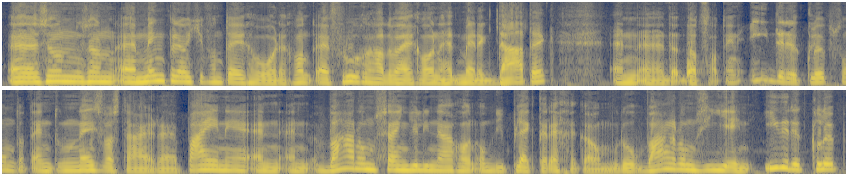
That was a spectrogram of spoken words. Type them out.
eh, zo'n zo'n mengpaneeltje van tegenwoordig. Want eh, vroeger hadden wij gewoon het merk Datec. En dat, zat in iedere club stond dat. En toen ineens was daar Pioneer. En, en waarom zijn jullie nou gewoon op die plek terechtgekomen? Ik bedoel, waarom zie je in iedere club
